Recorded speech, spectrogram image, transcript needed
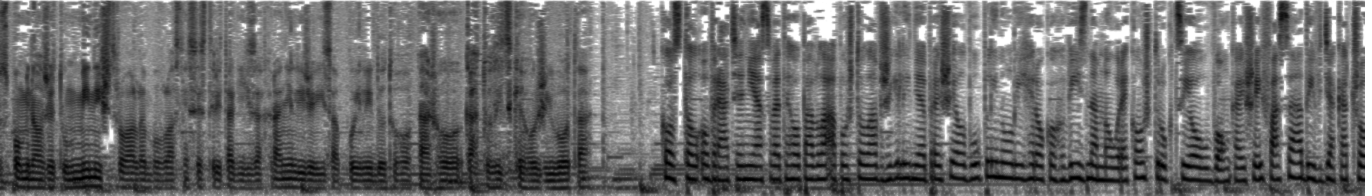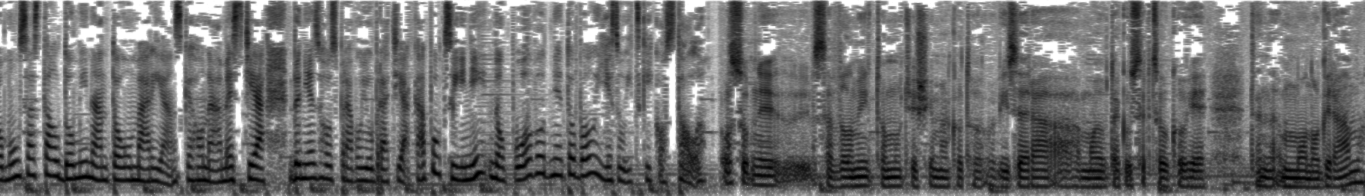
Spomínal, že tu ministroval, lebo vlastne sestry tak ich zachránili, že ich zapojili do toho nášho katolického života. Kostol obrátenia svätého Pavla Apoštola v Žiline prešiel v uplynulých rokoch významnou rekonštrukciou vonkajšej fasády, vďaka čomu sa stal dominantou Mariánskeho námestia. Dnes ho spravujú bratia Kapucíni, no pôvodne to bol jezuitský kostol. Osobne sa veľmi tomu teším, ako to vyzerá a mojou takú srdcovkou je ten monogram eh,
